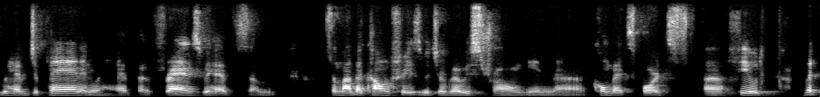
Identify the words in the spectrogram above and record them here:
we have Japan and we have uh, France, we have some some other countries which are very strong in uh, combat sports uh, field. But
